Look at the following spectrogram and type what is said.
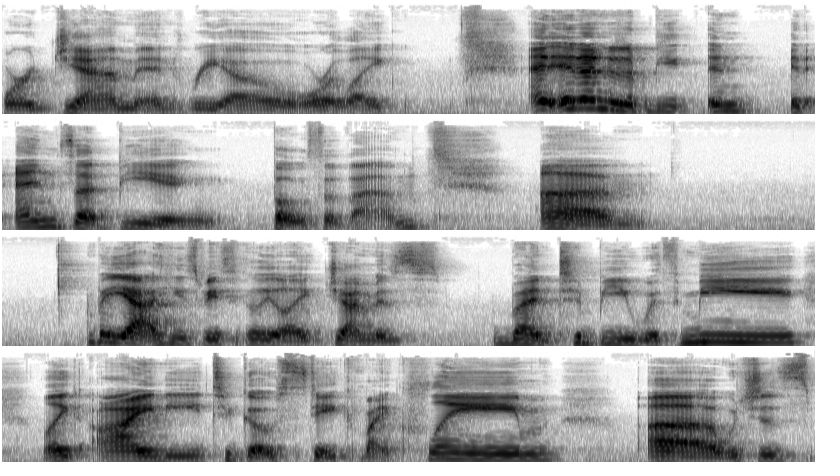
or Gem and Rio or like and it ended up be and it ends up being both of them. Um but yeah, he's basically like Gem is meant to be with me, like I need to go stake my claim, uh which is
